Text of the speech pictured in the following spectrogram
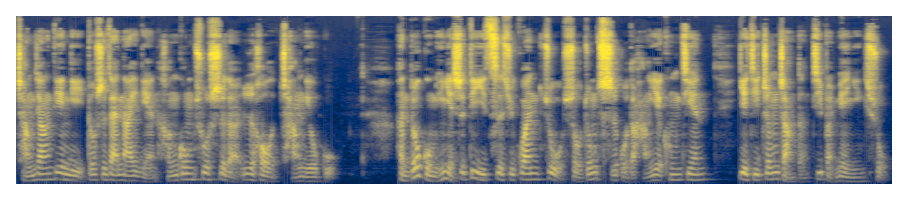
长江电力都是在那一年横空出世的日后长牛股，很多股民也是第一次去关注手中持股的行业空间。业绩增长等基本面因素，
